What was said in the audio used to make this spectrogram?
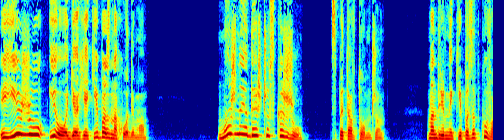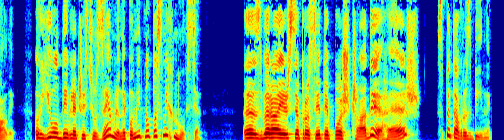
їжу і одяг, які познаходимо. Можна я дещо скажу? спитав Том Джон. Мандрівники позадкували. Гюл, дивлячись у землю, непомітно посміхнувся. «Е, збираєшся просити пощади, геш? спитав розбійник.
